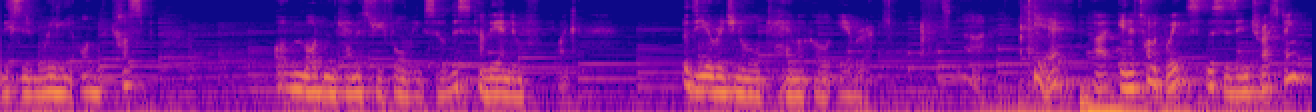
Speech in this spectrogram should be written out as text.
This is really on the cusp of modern chemistry forming, so this is kind of the end of like the original chemical era. Uh, here, uh, in atomic weights, this is interesting.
